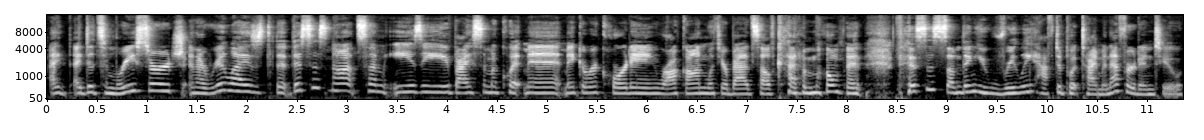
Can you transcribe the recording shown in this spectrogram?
I, I did some research and I realized that this is not some easy buy some equipment, make a recording, rock on with your bad self kind of moment. This is something you really have to put time and effort into.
